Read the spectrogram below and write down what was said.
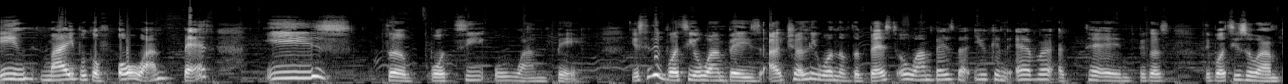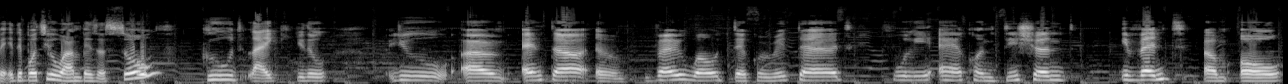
in my book of Owambes is the Boti Owambe. You see, the Boti Owambe is actually one of the best Owambes that you can ever attend because the Boti Owambe, the Boti Owambes are so good. Like you know, you um, enter a very well decorated, fully air conditioned event um, or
